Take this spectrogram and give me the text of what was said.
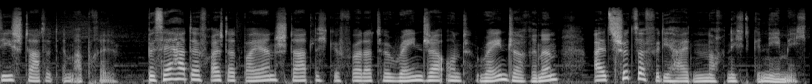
die startet im April. Bisher hat der Freistaat Bayern staatlich geförderte Ranger und Rangerinnen als Schützer für die Heiden noch nicht genehmigt.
